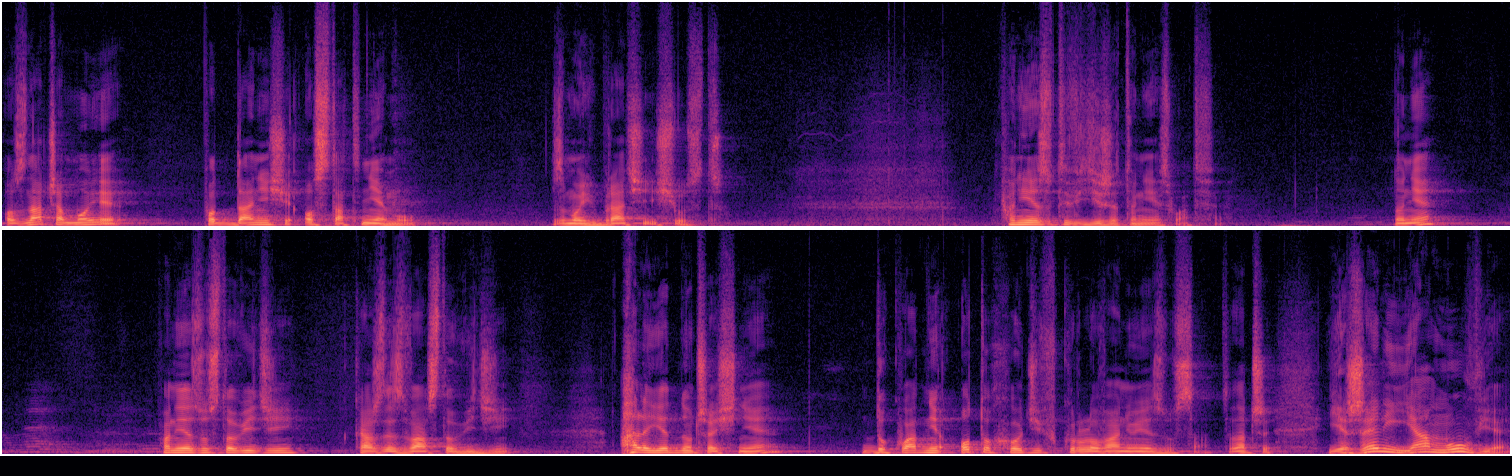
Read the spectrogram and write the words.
oznacza moje poddanie się ostatniemu z moich braci i sióstr. Panie Jezu, Ty widzisz, że to nie jest łatwe. No nie? Pan Jezus to widzi, każdy z Was to widzi, ale jednocześnie dokładnie o to chodzi w królowaniu Jezusa. To znaczy, jeżeli ja mówię,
